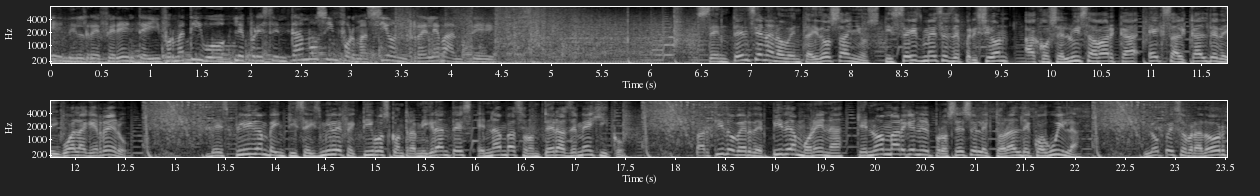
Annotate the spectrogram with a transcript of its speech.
En el referente informativo le presentamos información relevante. Sentencian a 92 años y 6 meses de prisión a José Luis Abarca, exalcalde de Iguala Guerrero. Despliegan 26.000 efectivos contra migrantes en ambas fronteras de México. Partido Verde pide a Morena que no amarguen el proceso electoral de Coahuila. López Obrador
